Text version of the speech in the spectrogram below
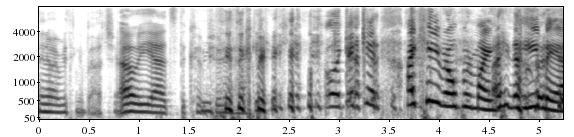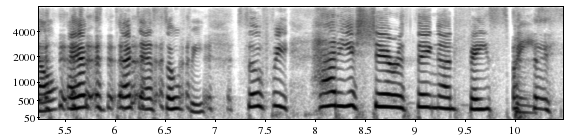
I know everything about you. Oh yeah, it's the computer. The computer- like I can't, I can't even open my I email. I have, to, I have to ask Sophie. Sophie, how do you share a thing on FaceSpace?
